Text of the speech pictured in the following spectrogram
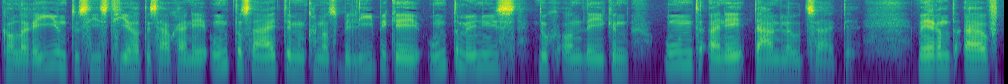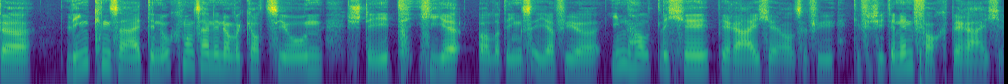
Galerie und du siehst, hier hat es auch eine Unterseite, man kann also beliebige Untermenüs noch anlegen und eine Download-Seite. Während auf der linken Seite nochmals eine Navigation steht hier allerdings eher für inhaltliche Bereiche, also für die verschiedenen Fachbereiche.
